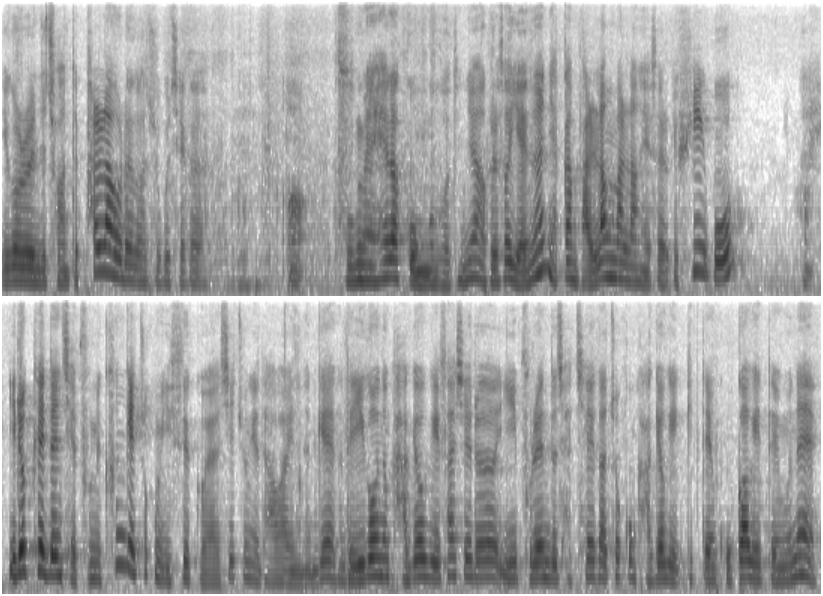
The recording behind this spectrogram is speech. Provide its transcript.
이거를 이제 저한테 팔라 그래가지고 제가 어, 구매해갖고 온 거거든요. 그래서 얘는 약간 말랑말랑해서 이렇게 휘고 어, 이렇게 된 제품이 큰 게 조금 있을 거예요. 시중에 나와 있는 게. 근데 이거는 가격이 사실은 이 브랜드 자체가 조금 가격이 있기 때문에 고가기 때문에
